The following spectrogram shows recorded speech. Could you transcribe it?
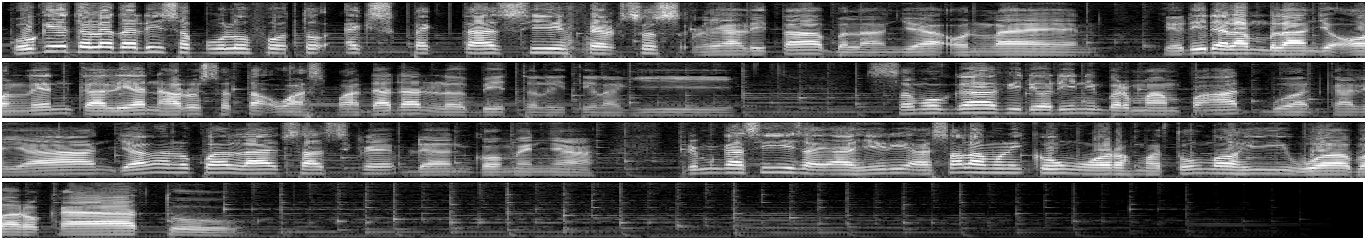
Oke itulah tadi 10 foto ekspektasi versus realita belanja online. Jadi dalam belanja online kalian harus tetap waspada dan lebih teliti lagi. Semoga video ini bermanfaat buat kalian. Jangan lupa like, subscribe, dan komennya. Terima kasih saya akhiri. Assalamualaikum warahmatullahi wabarakatuh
